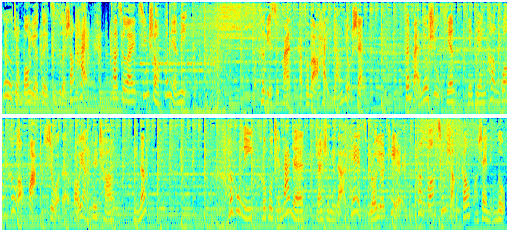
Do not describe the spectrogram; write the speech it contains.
各种光源对肌肤的伤害，擦起来清爽不黏腻。我特别喜欢它做到海洋友善，三百六十五天，天天抗光抗老化，是我的保养日常。你呢？呵护您，呵护全家人，专属你的 KS Royal Care 抗光清爽高防晒凝露。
